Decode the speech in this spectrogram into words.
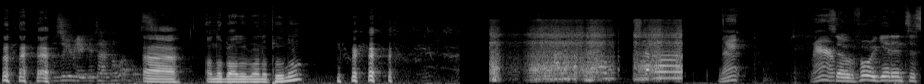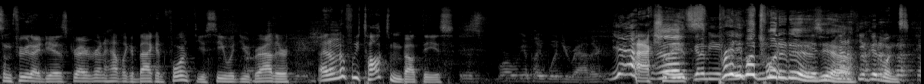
This is gonna be a good time for levels. uh, anybody want a peanut? So before we get into some food ideas, Greg, we're gonna have like a back and forth. You see what you'd rather. I don't know if we talked to him about these. Is this where we're gonna play Would You Rather? Yeah, actually, it's gonna be pretty much what it is, it's- we got yeah. a few good ones.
